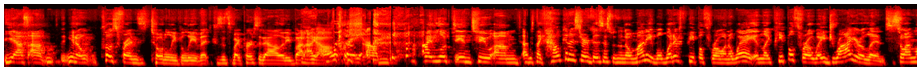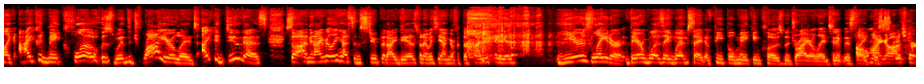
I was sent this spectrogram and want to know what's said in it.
yes, um, you know, close friends totally believe it because it's my personality. But yeah, I also, sure. um, I looked into, um, I was like, how can I start a business with no money? Well, what if people throw it away? And like people throw away dryer lint. So I'm like, I could make clothes with dryer lint. I could do this. So, I mean, I really had some stupid ideas when I was younger. But the funny thing is, years later, there was a website of people making clothes with dryer lint. And it was like, oh my gosh. super,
